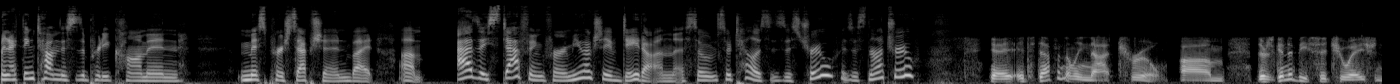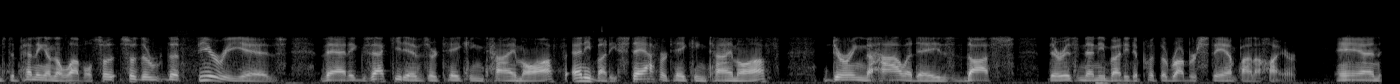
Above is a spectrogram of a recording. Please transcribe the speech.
And I think, Tom, this is a pretty common misperception, but um, as a staffing firm, you actually have data on this. So, so tell us, is this true? Is this not true? Yeah, it's definitely not true. Um, there's going to be situations depending on the level. So, so the the theory is that executives are taking time off. Anybody, staff are taking time off during the holidays. Thus, there isn't anybody to put the rubber stamp on a hire. And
